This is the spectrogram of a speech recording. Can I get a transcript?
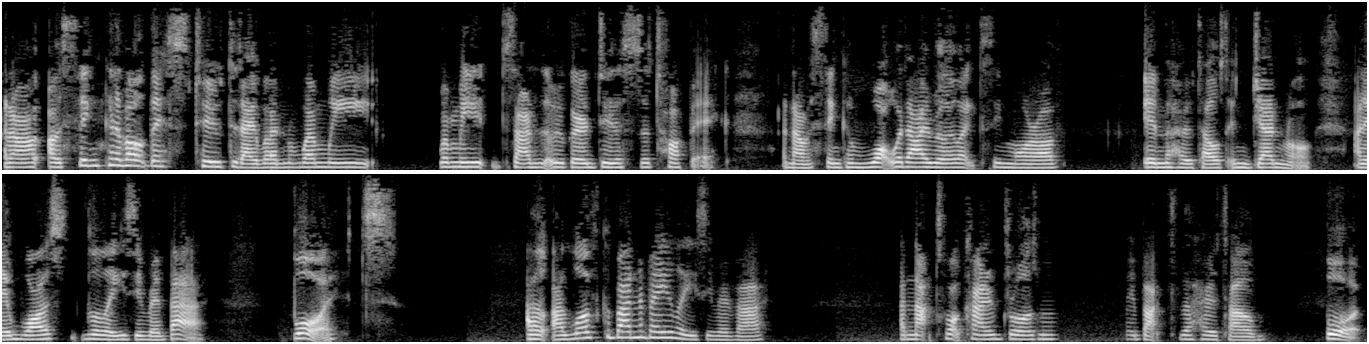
and I, I was thinking about this too today when when we when we decided that we were going to do this as a topic, and I was thinking what would I really like to see more of in the hotels in general, and it was the lazy river, but I, I love Cabana Bay Lazy River, and that's what kind of draws me back to the hotel, but.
